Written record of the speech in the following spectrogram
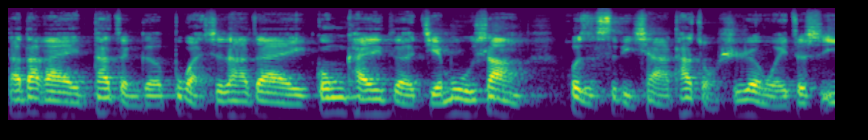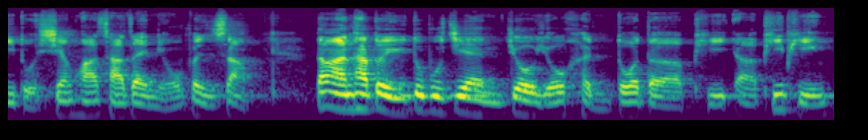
他大概他整个不管是他在公开的节目上，或者私底下，他总是认为这是一朵鲜花插在牛粪上。当然，他对于杜部健就有很多的批呃批评，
